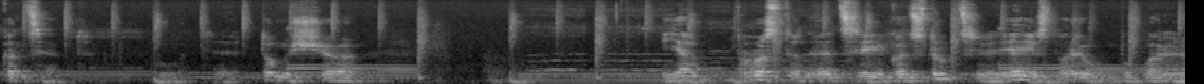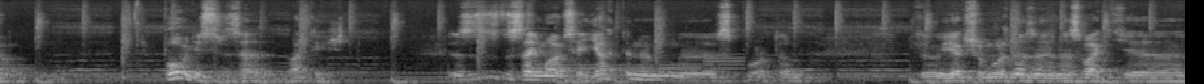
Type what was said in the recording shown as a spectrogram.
концепт. От, е, тому що я просто цю конструкцію я її створив буквально повністю за два тижні. Займався яхтенним е, спортом. Ну, якщо можна назвати е,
